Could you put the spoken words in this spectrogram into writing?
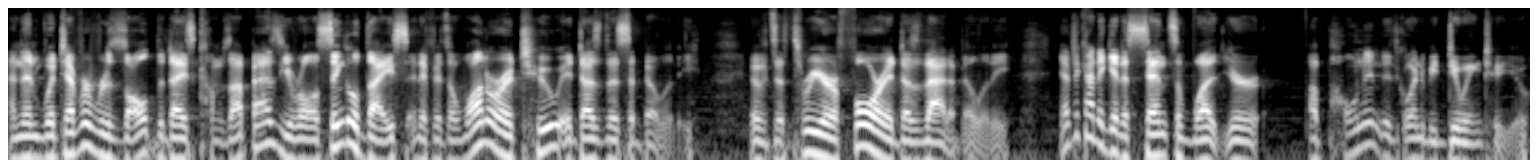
and then whichever result the dice comes up as, you roll a single dice, and if it's a 1 or a 2, it does this ability. If it's a 3 or a 4, it does that ability. You have to kind of get a sense of what your opponent is going to be doing to you.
